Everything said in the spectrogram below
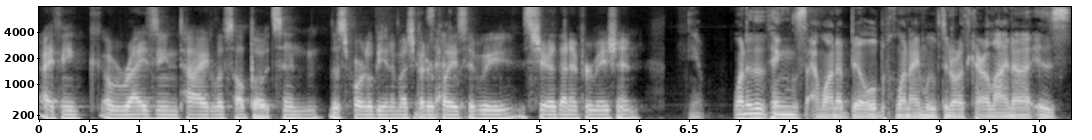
I think a rising tide lifts all boats, and the sport will be in a much better place if we share that information. Yep. One of the things I want to build when I move to North Carolina is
